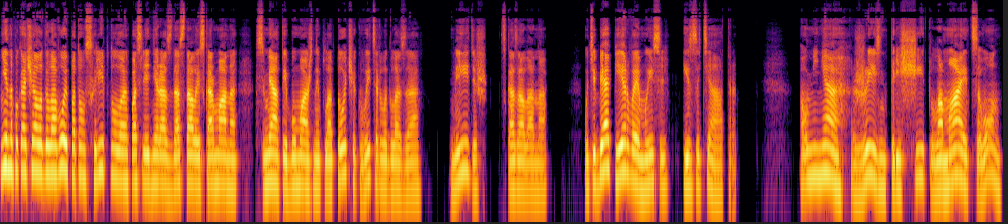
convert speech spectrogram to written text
Нина покачала головой, потом всхлипнула, последний раз достала из кармана смятый бумажный платочек, вытерла глаза. «Видишь», — сказала она, — «у тебя первая мысль из-за театра. А у меня жизнь трещит, ломается, он,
